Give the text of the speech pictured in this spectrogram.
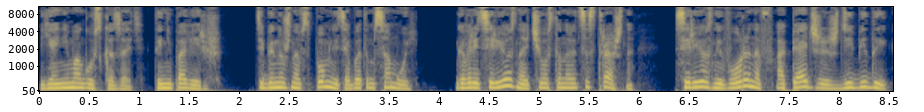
Я не могу сказать, ты не поверишь. Тебе нужно вспомнить об этом самой. Говорить серьезно, от чего становится страшно. Серьезный Воронов, опять же, жди беды.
